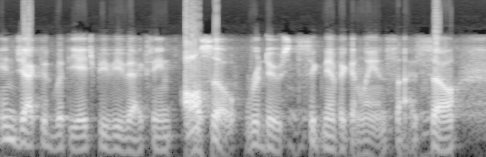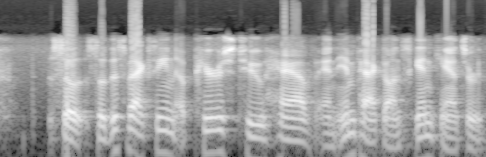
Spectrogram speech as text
injected with the HPV vaccine also reduced significantly in size. So so, so this vaccine appears to have an impact on skin cancer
